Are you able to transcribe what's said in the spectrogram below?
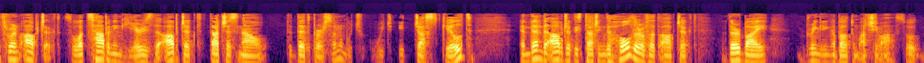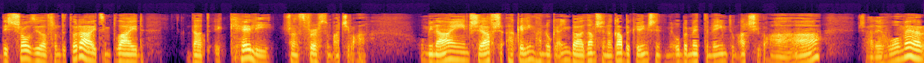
through an object. So what's happening here is the object touches now the dead person, which, which it just killed, and then the object is touching the holder of that object, thereby bringing about Tum'at Shiv'ah. So this shows you that from the Torah it's implied that a keli transfers Tum'at Shiv'ah. ומנין שאף הכלים הנוגעים באדם שנגע בכלים שנטמעו באמת טמאים טומאת שבעה, שהרי הוא אומר,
